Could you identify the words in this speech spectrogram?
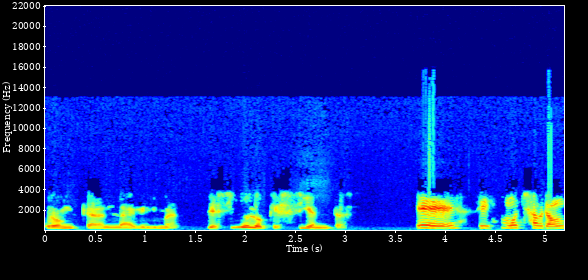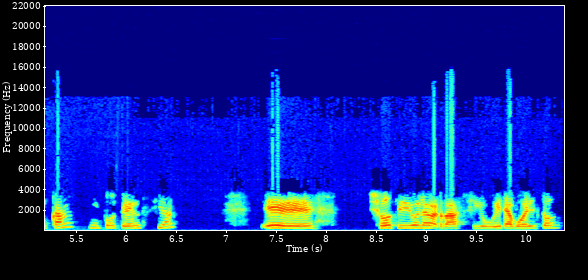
Bronca, lágrimas, decino lo que sientas. Eh, sí, mucha bronca, impotencia. Eh, yo te digo la verdad, si hubiera vuelto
